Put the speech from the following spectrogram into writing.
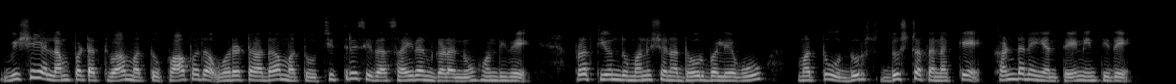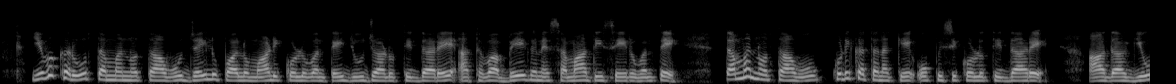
ವಿಷಯ ಲಂಪಟತ್ವ ಮತ್ತು ಪಾಪದ ಒರಟಾದ ಮತ್ತು ಚಿತ್ರಿಸಿದ ಸೈರನ್ಗಳನ್ನು ಹೊಂದಿವೆ. ಪ್ರತಿಯೊಂದು ಮನುಷ್ಯನ ದೌರ್ಬಲ್ಯವು ಮತ್ತು ದುಷ್ಟತನಕ್ಕೆ ಖಂಡನೆಯಂತೆ ನಿಂತಿದೆ. ಯುವಕರು ತಮ್ಮನ್ನು ತಾವು ಜೈಲು ಪಾಲು ಮಾಡಿಕೊಳ್ಳುವಂತೆ ಜೂಜಾಡುತ್ತಿದ್ದಾರೆ ಅಥವಾ ಬೇಗನೆ ಸಮಾಧಿ ಸೇರುವಂತೆ ತಮ್ಮನ್ನು ತಾವು ಕುಡಿಕತನಕ್ಕೆ ಒಪ್ಪಿಸಿಕೊಳ್ಳುತ್ತಿದ್ದಾರೆ. ಆದಾಗ್ಯೂ,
